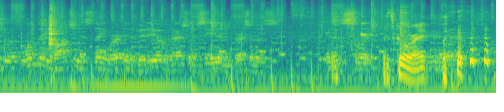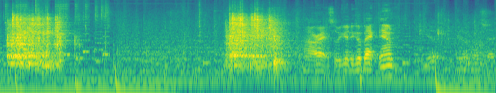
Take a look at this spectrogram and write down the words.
You know, it's one thing right, so we good to go back down? Yep, get on one side.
